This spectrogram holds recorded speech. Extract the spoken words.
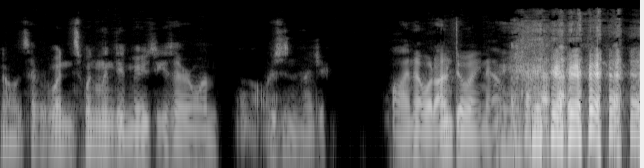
No, it's every, when it's when Lindir moves, he gives everyone Oh, resistant magic. Well, I know what I'm doing now.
